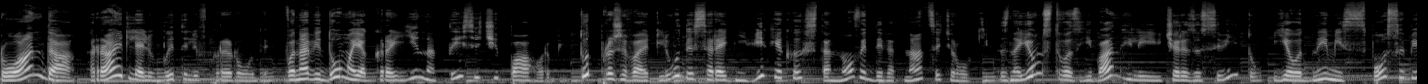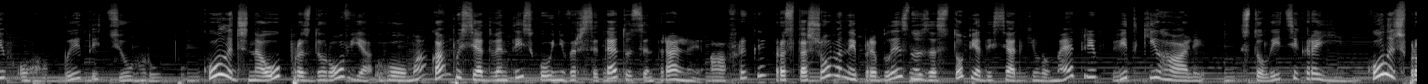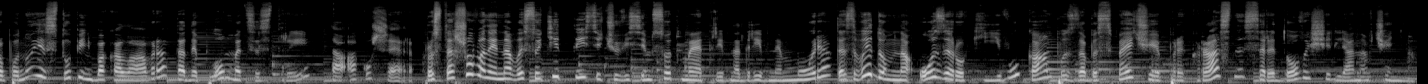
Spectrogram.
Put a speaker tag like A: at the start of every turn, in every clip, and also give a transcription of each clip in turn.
A: Руанда рай для любителів природи. Вона відома як країна тисячі пагорбів. Тут проживають люди, середній вік яких становить 19 років. Знайомство з Євангелією через освіту є одним із способів охопити цю групу. Коледж наук про здоров'я ГОМА в кампусі Адвентистського університету Центральної Африки розташований приблизно за 150 кілометрів від Кігалі, столиці країни. Коледж пропонує ступінь бакалавра та диплом медсестри та акушера. Розташований на висоті 1800 метрів над рівнем моря та з видом на озеро Ківу, кампус забезпечує прекрасне середовище для навчання.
